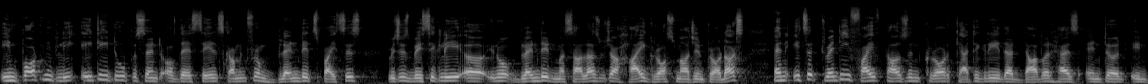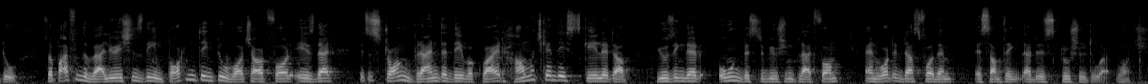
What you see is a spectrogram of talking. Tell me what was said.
Importantly, 82% of their sales coming from blended spices, which is basically, uh, you know, blended masalas, which are high gross margin products. And it's a 25,000 crore category that Dabur has entered into. So apart from the valuations, the important thing to watch out for is that it's a strong brand that they've acquired. How much can they scale it up using their own distribution platform? And what it does for them is something that is crucial to watch.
